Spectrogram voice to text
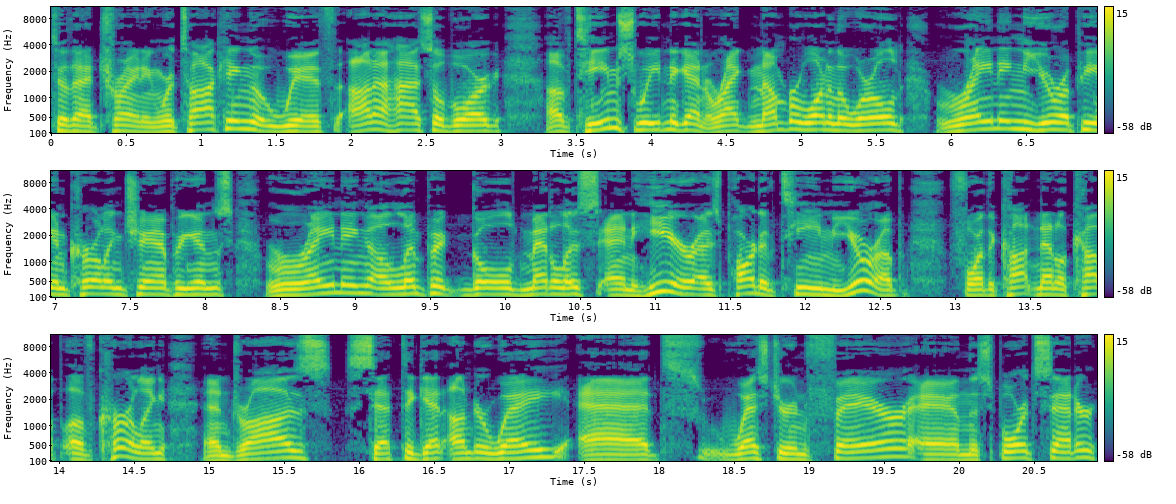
to that training. We're talking with Anna Hasselborg of Team Sweden again, ranked number one in the world, reigning European curling champions, reigning Olympic gold medalists, and here as part of Team Europe for the Continental Cup of Curling and draws set to get underway at at Western Fair and the Sports Center,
